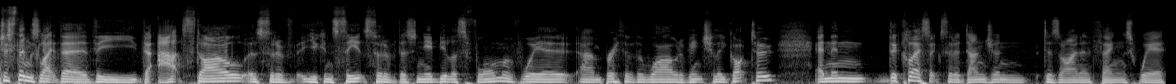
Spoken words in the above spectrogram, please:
just things like the the the art style is sort of you can see it's sort of this nebulous form of where um, Breath of the Wild eventually got to, and then the classic sort of dungeon design and things where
